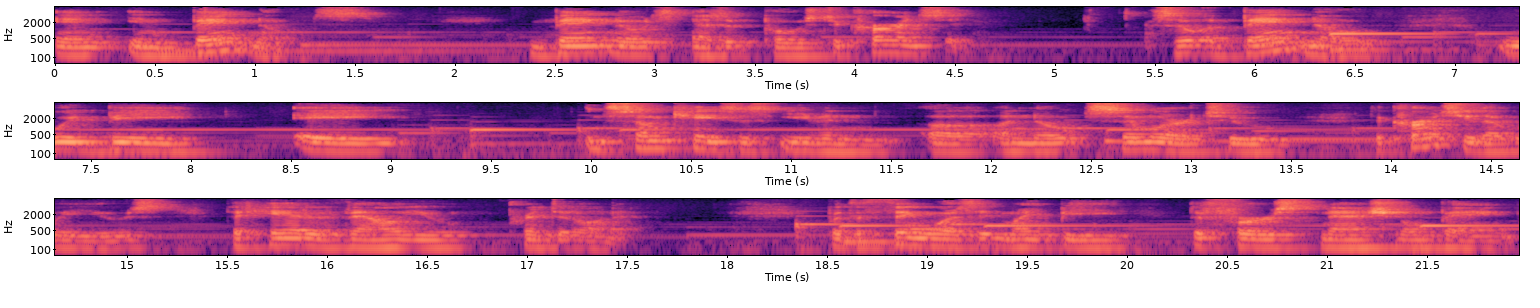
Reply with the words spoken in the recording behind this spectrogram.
and in banknotes. Banknotes as opposed to currency. So a banknote would be a, in some cases, even a, a note similar to the currency that we use that had a value printed on it. But the thing was, it might be the first national bank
